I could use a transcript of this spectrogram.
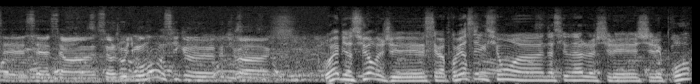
c'est- un, un joli moment aussi que, que tu vas. Ouais, bien sûr. C'est ma première sélection nationale chez les, chez les pros,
